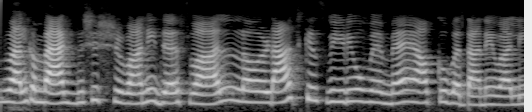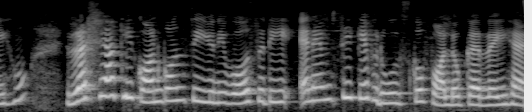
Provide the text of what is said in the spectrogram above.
welcome back this is Shivani Jaiswal और आज के इस वीडियो में मैं आपको बताने वाली हूँ रशिया की कौन कौन सी यूनिवर्सिटी एनएमसी के रूल्स को फॉलो कर रही है?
